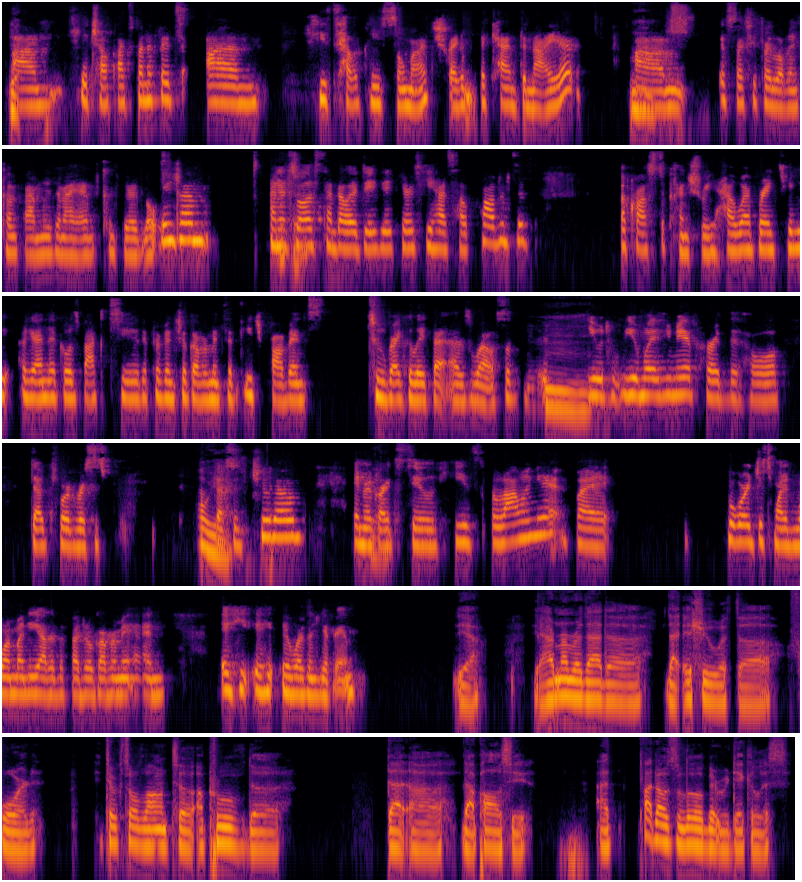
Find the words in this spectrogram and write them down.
Yeah. um, the child tax benefits. Um, he's helped me so much. Like, I can't deny it. Mhm. um, especially for low income families, and I am considered low income. And as well as ten dollar day daycares, he has helped provinces across the country. However, it's really again it goes back to the provincial governments of each province to regulate that as well. So Mm. you you may you may have heard the whole Doug Ford versus oh yeah. Justin Trudeau in regards to he's allowing it, but Ford just wanted more money out of the federal government, and it, he, it, it wasn't given. Yeah. Yeah, I remember that uh that issue with uh Ford. It took so long to approve the that uh that policy. I thought that was a little bit ridiculous.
